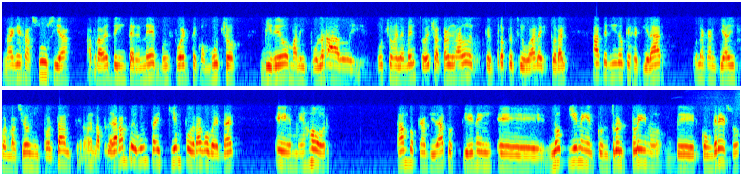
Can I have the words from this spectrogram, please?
una guerra sucia a través de Internet, muy fuerte, con muchos videos manipulados y muchos elementos. De hecho, a tal grado que el propio Tribunal Electoral ha tenido que retirar una cantidad de información importante. La, gran pregunta es quién podrá gobernar mejor ambos candidatos tienen eh, no tienen el control pleno del Congreso,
